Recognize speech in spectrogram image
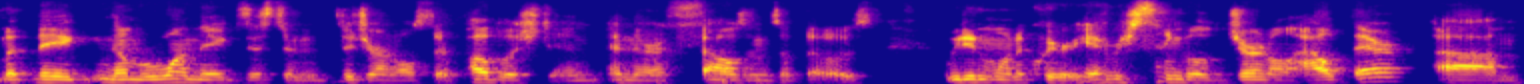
but they, number one, they exist in the journals they're published in, and there are thousands of those. we didn't want to query every single journal out there. Um,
